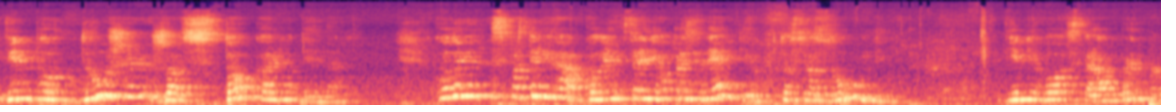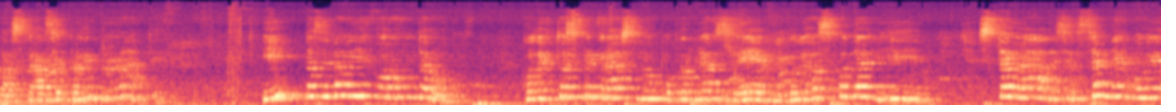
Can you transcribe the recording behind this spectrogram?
Він був дуже жорстока людина. Коли він спостерігав, коли серед його президентів хтось розумний, він його старав прибрати, старався прибрати і називав їх ворогом народу. Коли хтось прекрасно обробляв землю, були господарі, старалися, в них були.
